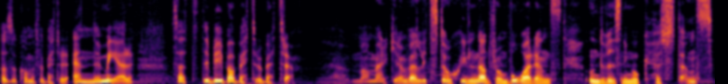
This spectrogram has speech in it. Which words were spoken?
alltså kommer förbättra det ännu mer. Så att det blir bara bättre och bättre. Man märker en väldigt stor skillnad från vårens undervisning och höstens.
